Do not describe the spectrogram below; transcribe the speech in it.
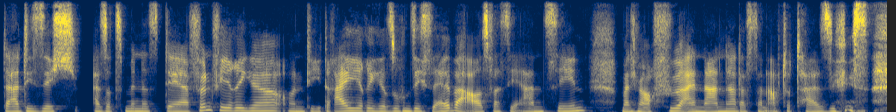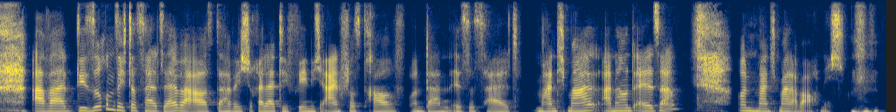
da die sich, also zumindest der Fünfjährige und die Dreijährige suchen sich selber aus, was sie anziehen. Manchmal auch füreinander, das ist dann auch total süß. Aber die suchen sich das halt selber aus. Da habe ich relativ wenig Einfluss drauf. Und dann ist es halt manchmal Anna und Elsa und manchmal aber auch nicht.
